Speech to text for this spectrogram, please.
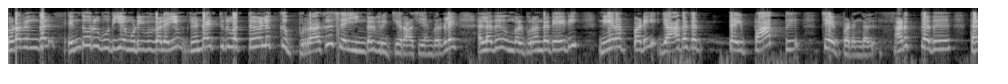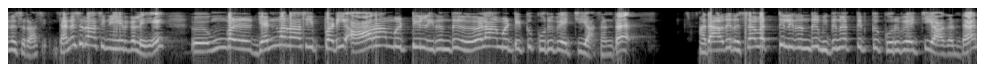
தொடருங்கள். எந்த ஒரு புதிய முடிவுகளையும் இரண்டாயிரத்தி இருபத்தேழுக்கு பிறகு செய்யுங்கள் விருச்சிக ராசி என்பர்களே அல்லது உங்கள் பிறந்த தேதி நேரப்படி ஜாதகத்தை பார்த்து செயற்படுங்கள். அடுத்தது தனுசு ராசி. தனுசு ராசி நேயர்களே உங்கள் ஜென்ம ராசிப்படி ஆறாம் வீட்டில் இருந்து ஏழாம் வீட்டிற்கு குருபேச்சியாகின்றார் அதாவது ரிசவத்தில் இருந்து மிதுனத்திற்கு குருவேச்சி ஆகின்றார்.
